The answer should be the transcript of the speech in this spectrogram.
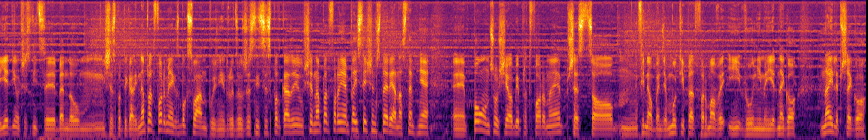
jedni uczestnicy będą mm, się spotykali na platformie Xbox One, później drudzy uczestnicy spotkają się na platformie PlayStation 4, a następnie e, połączą się obie platformy, przez co mm, finał będzie multiplatformowy i wyłonimy jednego najlepszego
